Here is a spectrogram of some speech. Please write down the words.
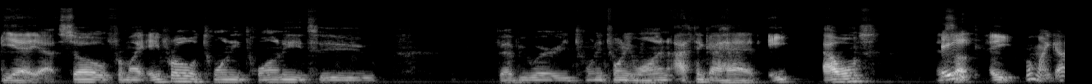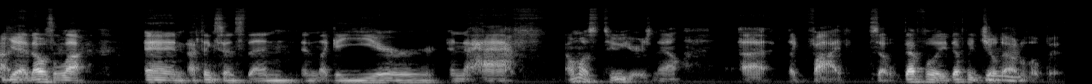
Yeah, yeah. So from like April 2020 to February 2021, I think I had eight albums. And so- Eight? eight. Oh my god. Yeah, that was a lot. And I think since then, in like a year and a half, almost two years now, uh, like five. So definitely, definitely chilled out a little bit.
